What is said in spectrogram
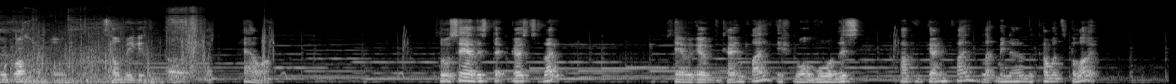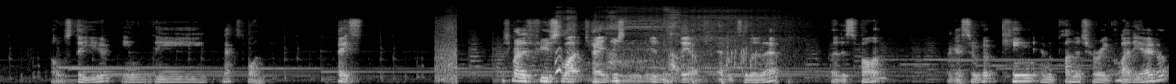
or rock ball. Zombie gets power. So we'll see how this deck goes today. See how we go with the gameplay. If you want more of this type of gameplay, let me know in the comments below. I'll see you in the next one. Peace. Just made a few slight changes. Didn't see I've added to that. That is fine. Okay, so we've got King and Planetary Gladiator.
